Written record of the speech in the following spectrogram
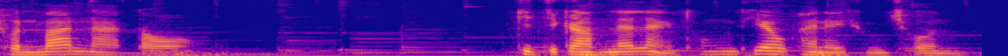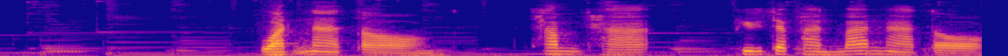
ชนบ้านนาตอง กิจกรรมและแหล่งท่องเที่ยวภายในชุมชน วัดนาตอง ถ้ำพระ พิพิธภัณฑ์บ้านนาตอง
